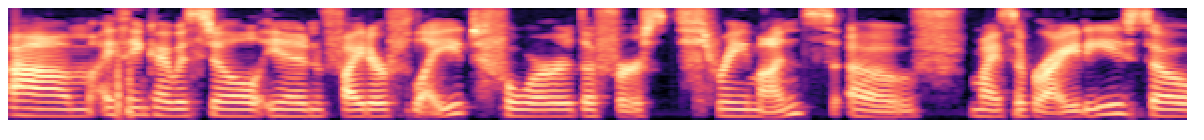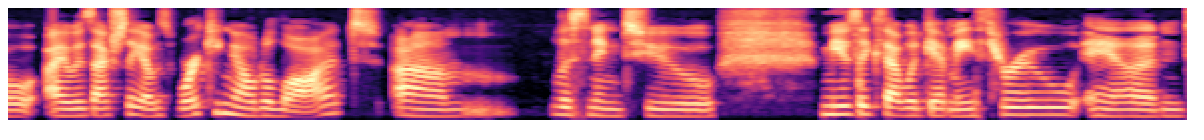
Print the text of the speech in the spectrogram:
Um, I think I was still in fight or flight for the first three months of my sobriety. So I was actually I was working out a lot. Um, listening to music that would get me through and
